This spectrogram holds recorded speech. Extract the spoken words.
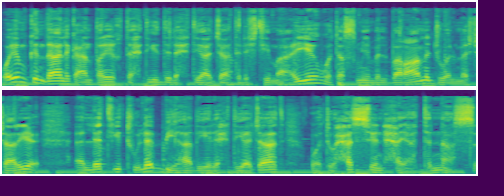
ويمكن ذلك عن طريق تحديد الاحتياجات الاجتماعية وتصميم البرامج والمشاريع التي تلبي هذه الاحتياجات وتحسن حياة الناس.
